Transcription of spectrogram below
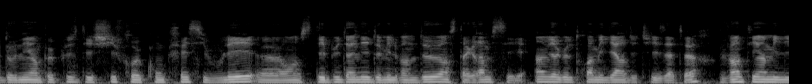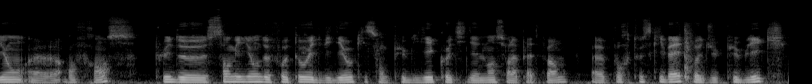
donner un peu plus des chiffres concrets, si vous voulez, en ce début d'année 2022, Instagram, c'est 1,3 3 milliards d'utilisateurs, 21 millions euh, en France, plus de 100 millions de photos et de vidéos qui sont publiées quotidiennement sur la plateforme. Euh, pour tout ce qui va être du public,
